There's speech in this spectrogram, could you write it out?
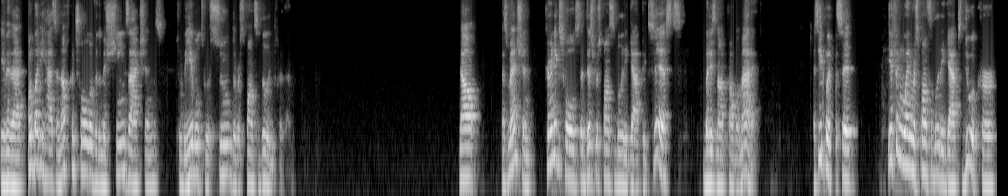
given that nobody has enough control over the machine's actions to be able to assume the responsibility for them. Now, as mentioned, Koenigs holds that this responsibility gap exists, but is not problematic. As he puts it, if and when responsibility gaps do occur,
